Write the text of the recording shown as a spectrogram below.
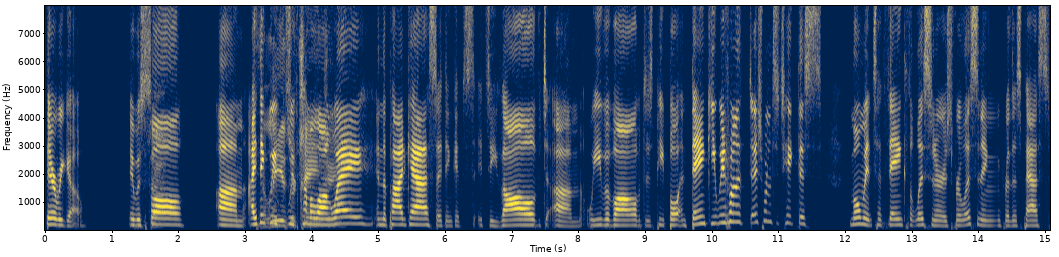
There we go. It was so, fall. Um, I think we've we've come a long way in the podcast. I think it's it's evolved. Um, we've evolved as people, and thank you. We just want to. I just wanted to take this moment to thank the listeners for listening for this past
